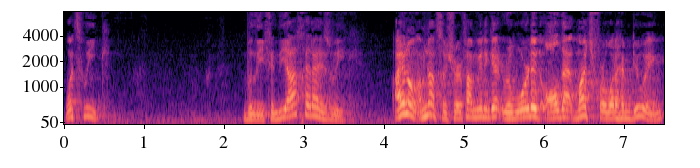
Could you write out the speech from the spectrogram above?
what's weak? Belief in the akhirah is weak. I don't, I'm not so sure if I'm going to get rewarded all that much for what I'm doing,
